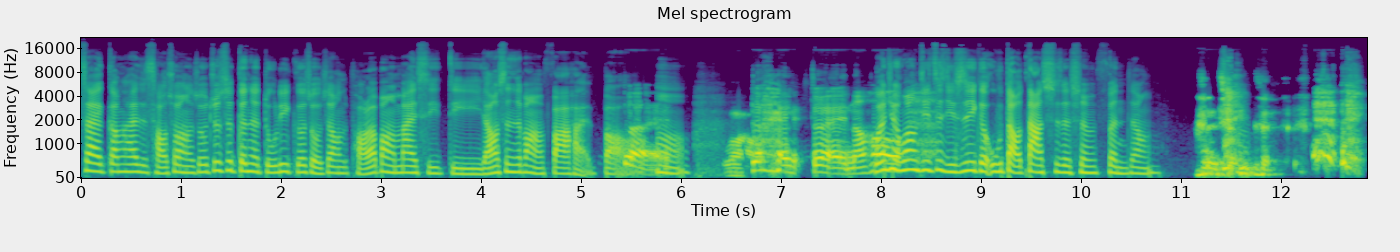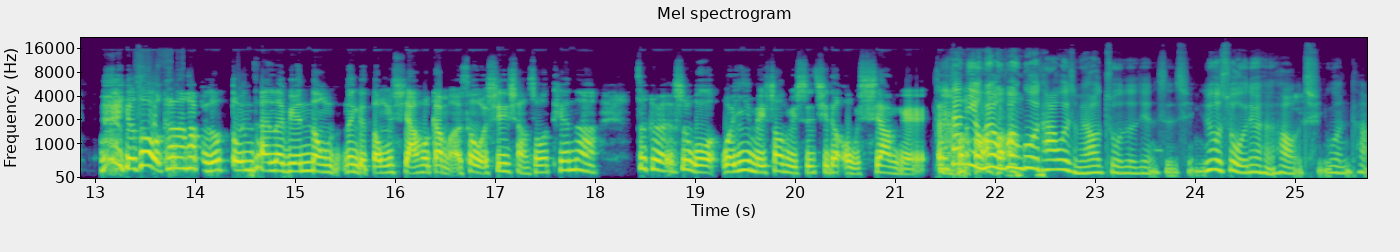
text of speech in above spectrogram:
在刚开始草创的时候，就是跟着独立歌手这样子跑，来帮我卖 CD，然后甚至帮我发海报。对，嗯，哇，对对，然后完全忘记自己是一个舞蹈大师的身份，这样。真的。对，有时候我看到他，比如说蹲在那边弄那个东西啊，或干嘛的时候，我心里想说：天哪，这个是我文艺美少女时期的偶像哎。对，但你有没有问过他为什么要做这件事情？如果说我一定很好奇，问他。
